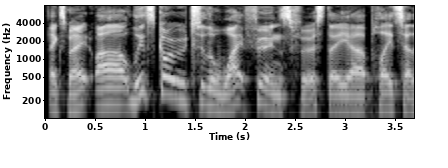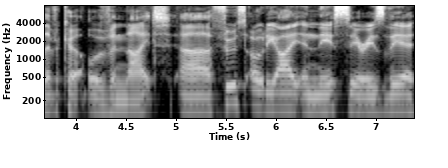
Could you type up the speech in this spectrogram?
Thanks, mate. Uh, let's go to the White Ferns first. They uh, played South Africa overnight. Uh, first ODI in their series there.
